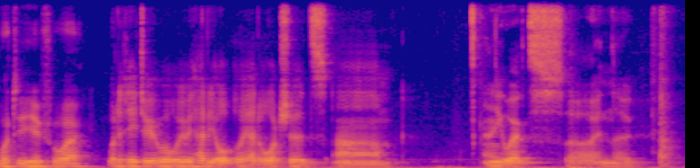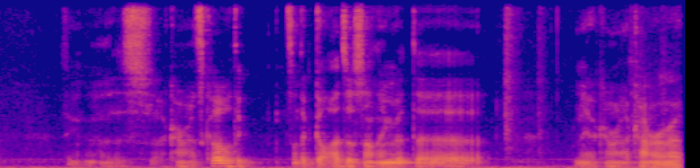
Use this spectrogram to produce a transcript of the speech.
What do you do for work? What did he do? Well, we had we had orchards, um, and he worked uh, in the. I was, I can't remember what it's called. The, it's not the gods or something, but the. Yeah, I can't, remember, I can't remember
